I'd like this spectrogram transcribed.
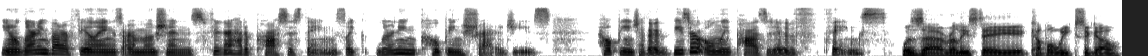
you know, learning about our feelings, our emotions, figuring out how to process things, like learning coping strategies, helping each other. These are only positive things. Was uh, released a couple weeks ago.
